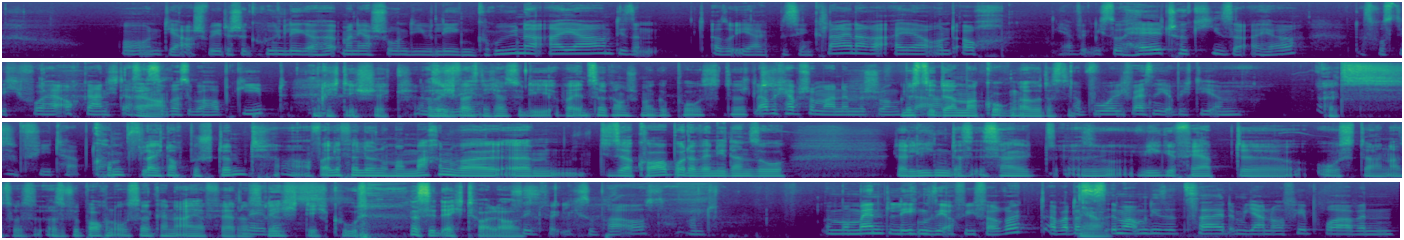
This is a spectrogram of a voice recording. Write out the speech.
Und ja, schwedische Grünleger hört man ja schon, die legen grüne Eier. Die sind also eher ein bisschen kleinere Eier und auch ja wirklich so hell türkise Eier. Das wusste ich vorher auch gar nicht, dass ja. es sowas überhaupt gibt. Richtig schick. Und also ich weiß nicht, hast du die bei Instagram schon mal gepostet? Ich glaube, ich habe schon mal eine Mischung. Müsst da. ihr da mal gucken. Also das Obwohl, ich weiß nicht, ob ich die im, als im Feed habe. Kommt vielleicht noch bestimmt. Auf alle Fälle nochmal machen, weil ähm, dieser Korb oder wenn die dann so da liegen, das ist halt also wie gefärbte Ostern. Also, also wir brauchen Ostern keine Eier färben. Das nee, ist richtig das cool. Das sieht echt toll aus. Sieht wirklich super aus. Und im Moment legen sie auch wie verrückt, aber das ja. ist immer um diese Zeit im Januar, Februar, wenn,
